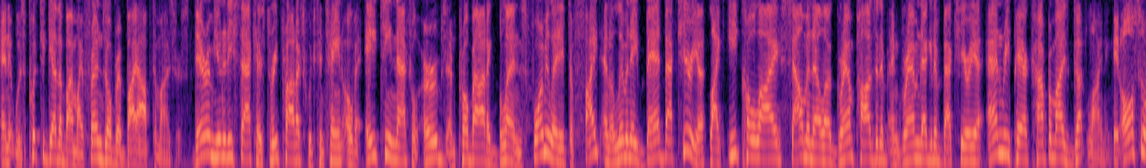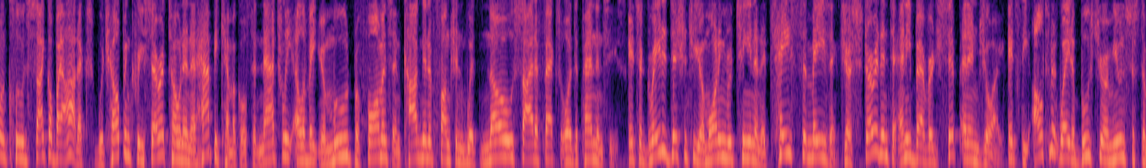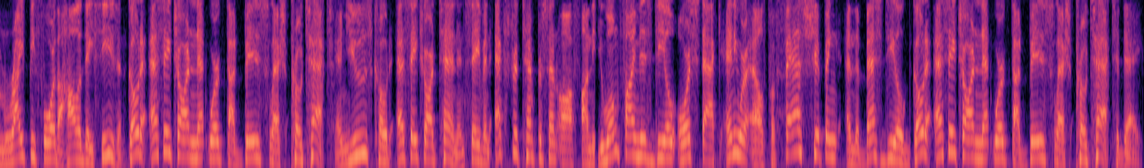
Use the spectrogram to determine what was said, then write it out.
and it was put together by my friends over at Bioptimizers. Their immunity stack has three products which contain over 18 natural herbs and probiotic blends formulated to fight and eliminate bad bacteria like E. coli, salmonella, gram-positive and gram-negative bacteria, and repair compromised gut lining. It also includes psychobiotics, which help increase serotonin and happy chemicals to naturally elevate your mood, performance, and cognitive function with no side effects or dependencies. It's a great addition to your morning routine and it tastes amazing. Just stir it into any beverage, sip, and enjoy. It's the ultimate way to boost your immune system right before the holiday season. Go to shrnetwork.biz slash protect and use code SHR10 and save an extra 10% off on the You won't find this deal or stack anywhere else for fast shipping and the best deal. Go to shrnetwork.biz slash protect today.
